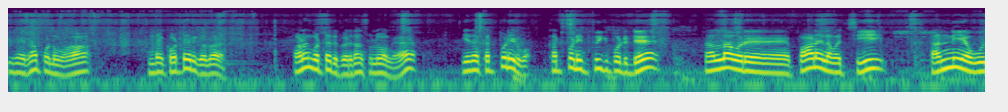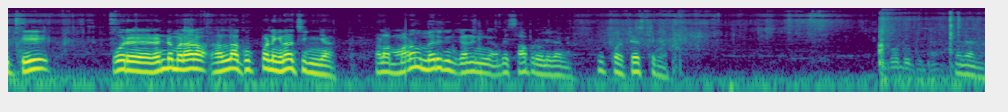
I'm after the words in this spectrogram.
இதை என்ன பண்ணுவோம்? இந்த கொட்டை இருக்குல்ல பனங்கொட்டை பேர் தான் சொல்லுவாங்க. இதை கட் பண்ணிடுவோம். கட் பண்ணி தூக்கி போட்டுட்டு நல்லா ஒரு பானையில் வச்சு தண்ணியை ஊற்றி ஒரு ரெண்டு மணி நேரம் நல்லா குக் பண்ணிங்கன்னா வச்சுக்கிங்க. நல்லா மணல் மெருகுங்க கிழங்குங்க அப்படியே சாப்பிட வேண்டியதாங்க சூப்பர் டேஸ்ட்டுங்க அதாங்க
